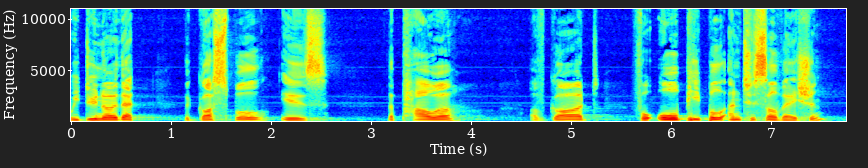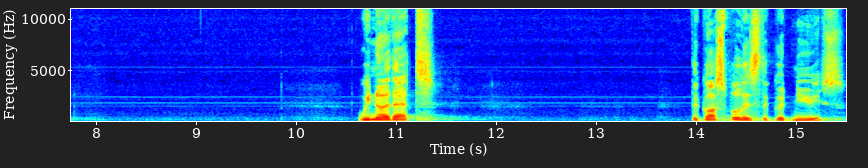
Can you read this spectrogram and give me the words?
we do know that the gospel is the power of God for all people unto salvation. We know that the gospel is the good news.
